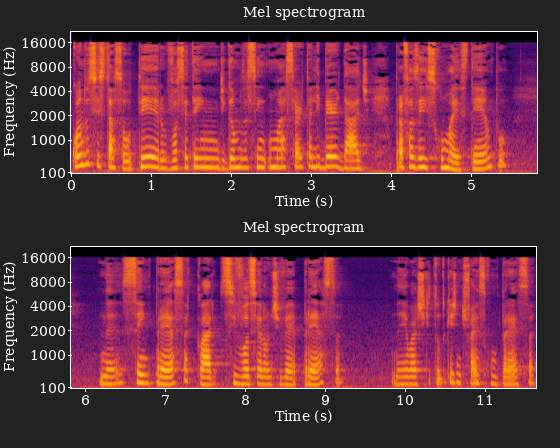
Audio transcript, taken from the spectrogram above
quando se está solteiro, você tem, digamos assim, uma certa liberdade para fazer isso com mais tempo, né? Sem pressa, claro, se você não tiver pressa, né? Eu acho que tudo que a gente faz com pressa,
